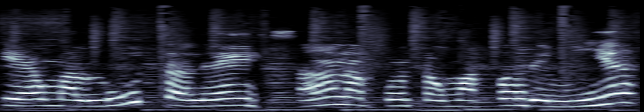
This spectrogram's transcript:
que é uma luta, né, insana contra uma pandemia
